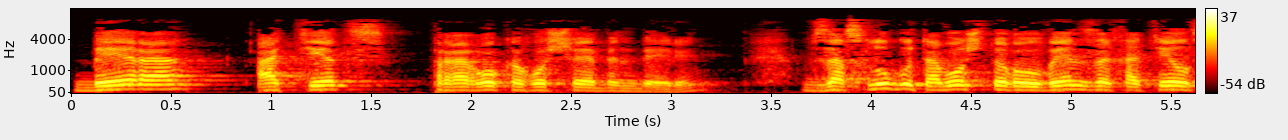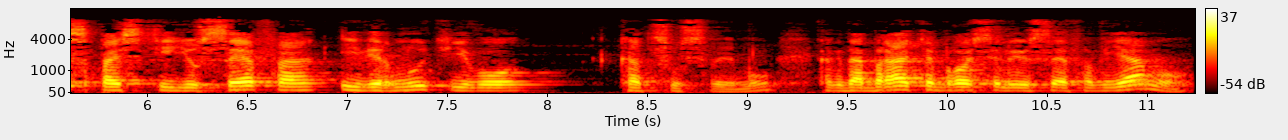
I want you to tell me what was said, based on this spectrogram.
Бера, отец пророка Хошея бен Бери, в заслугу того, что Рувен захотел спасти Юсефа и вернуть его к отцу своему. Когда братья бросили Юсефа в яму,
